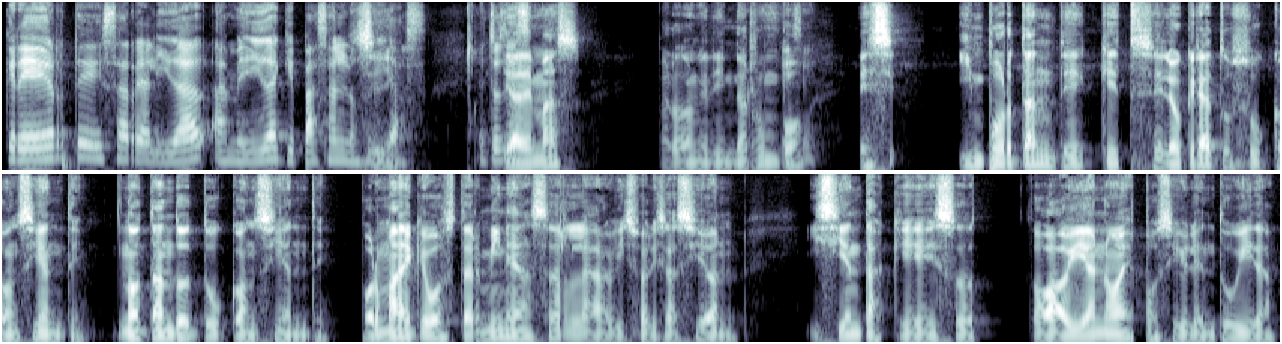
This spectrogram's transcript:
creerte esa realidad a medida que pasan los Sí. días. Entonces, y además, perdón que te interrumpo, Sí, sí. es importante que se lo crea tu subconsciente, no tanto tu consciente. Por más de que vos termines de hacer la visualización y sientas que eso todavía no es posible en tu vida,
